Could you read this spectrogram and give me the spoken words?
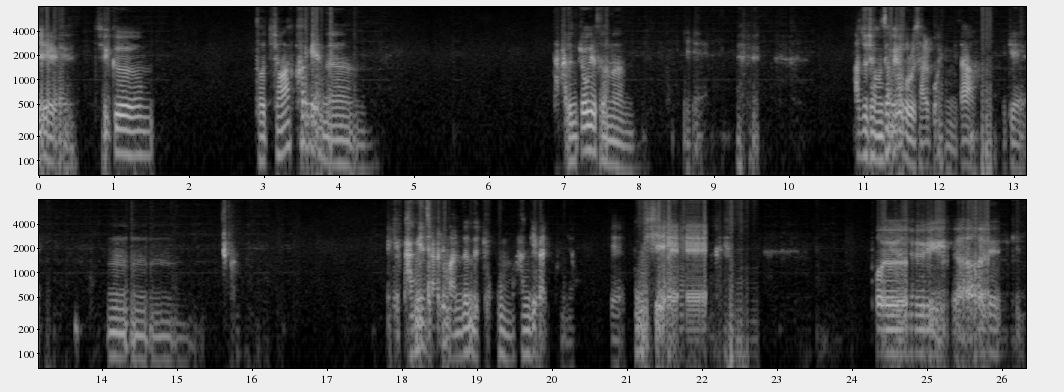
예, 지금 더 정확하게는 다른 쪽에서는 예, 아주 정상적으로 잘 보입니다. 이게 음, 음, 음. 이렇게 강의 자료 만드는데 조금 한계가 있군요. 예, 동시에 보여주기가 어렵기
